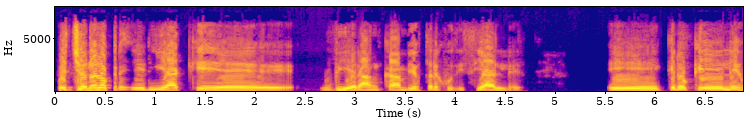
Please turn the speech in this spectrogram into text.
Pues yo no lo creería que hubieran cambios perjudiciales. Eh, creo que él es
